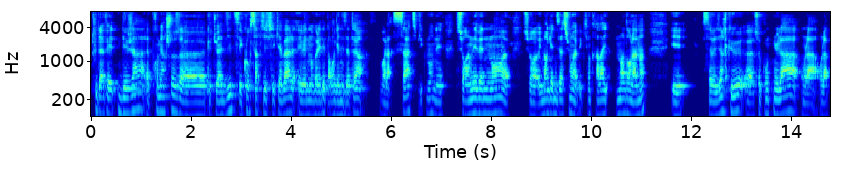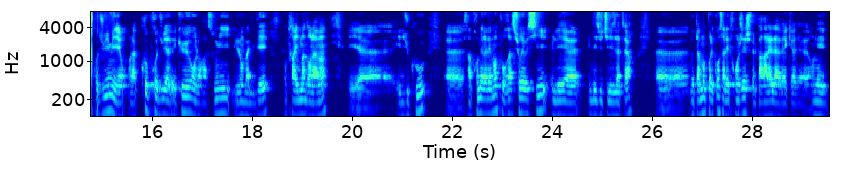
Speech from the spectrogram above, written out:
tout à fait. Déjà, la première chose euh, que tu as dite, c'est cours certifié Cabal, événement validé par l'organisateur. Voilà, ça, typiquement, on est sur un événement, euh, sur une organisation avec qui on travaille main dans la main. Et ça veut dire que euh, ce contenu-là, on l'a, on l'a produit, mais on, l'a coproduit avec eux, on leur a soumis, ils l'ont validé, on travaille main dans la main. Et, et du coup, c'est un premier élément pour rassurer aussi les, les utilisateurs euh, notamment pour les courses à l'étranger, je fais le parallèle avec, euh, on est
